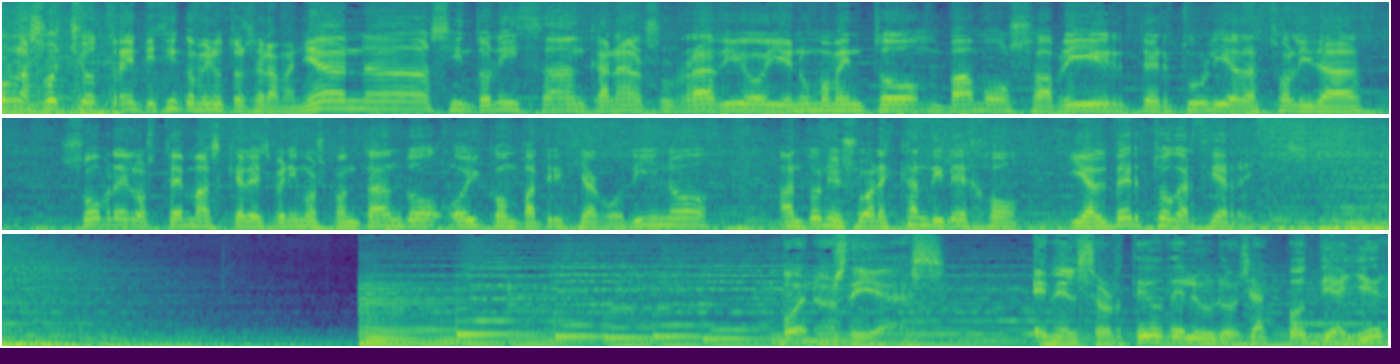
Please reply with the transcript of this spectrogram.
Son las 8.35 minutos de la mañana, sintonizan Canal Sur Radio y en un momento vamos a abrir tertulia de actualidad sobre los temas que les venimos contando hoy con Patricia Godino, Antonio Suárez Candilejo y Alberto García Reyes. Buenos días. En el sorteo del Eurojackpot de ayer,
